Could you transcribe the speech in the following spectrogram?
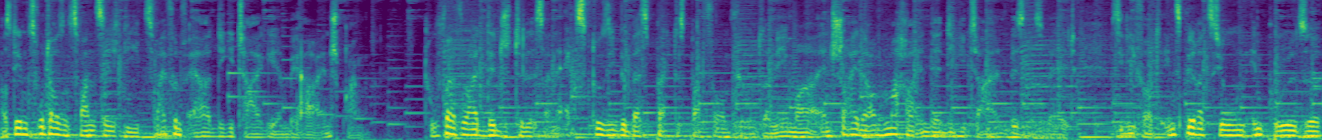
aus dem 2020 die 25R Digital GmbH entsprang. 255 Digital ist eine exklusive Best-Practice-Plattform für Unternehmer, Entscheider und Macher in der digitalen Businesswelt. Sie liefert Inspiration, Impulse,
